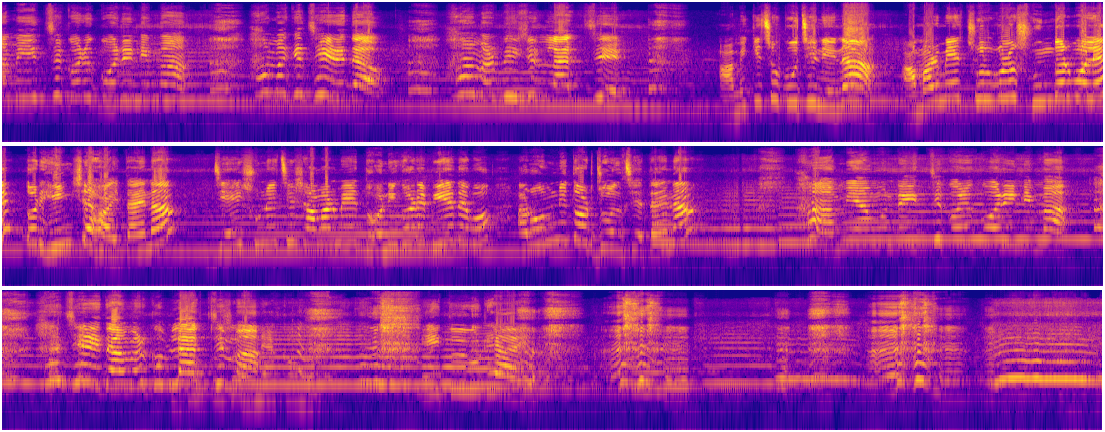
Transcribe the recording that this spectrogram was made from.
আমি ইচ্ছে করে করিনি মা। আমাকে ছেড়ে দাও। আমার ভীষণ লাগছে। আমি কিছু বুঝিনি না? আমার মেয়ের চুলগুলো সুন্দর বলে তোর হিংসে হয় তাই না? যেই শুনেছিস আমার মেয়ে ধনী ঘরে বিয়ে দেবো আর অমনি তোর জ্বলছে তাই না? আমি এমনটা ইচ্ছে করে করিনি মা। ছেড়ে দাও আমার খুব লাগছে মা। এই তুই উঠে আয়।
